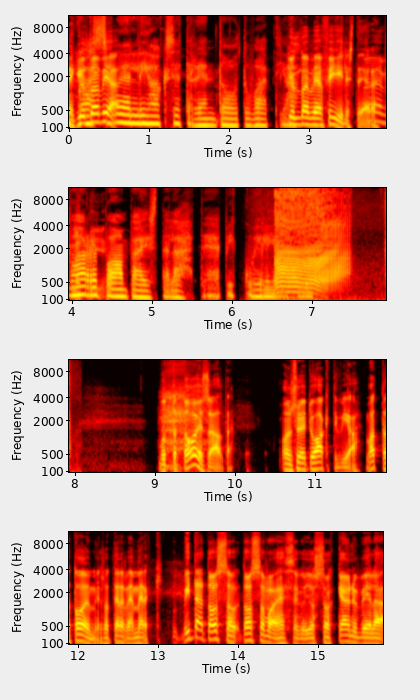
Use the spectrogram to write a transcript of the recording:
Ja kyllä toi vie, Kasvojen lihakset rentoutuvat ja kyllä toi vie fiilistä, tiedä. varpaan päistä lähtee pikkuhiljaa. Mutta toisaalta on syöty aktivia. Vatta toimii, se on terveen merkki. Mut Mitä tuossa tossa vaiheessa, kun jos se on käynyt vielä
